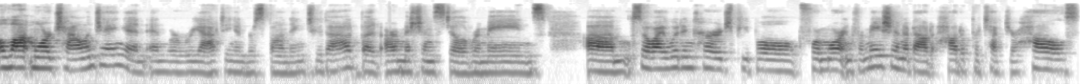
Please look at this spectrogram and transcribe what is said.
a lot more challenging, and, and we're reacting and responding to that, but our mission still remains. Um, so I would encourage people for more information about how to protect your health,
